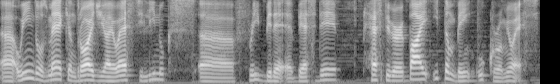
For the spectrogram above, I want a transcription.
Uh, Windows, Mac, Android, iOS, Linux, FreeBSD, Raspberry Pi e também o Chrome OS.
